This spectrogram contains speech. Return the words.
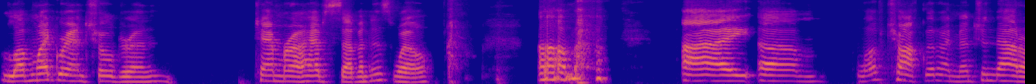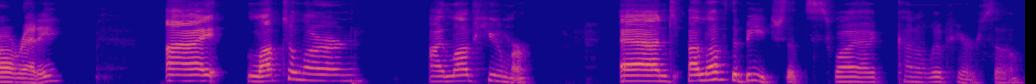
love my grandchildren. Tamara, I have seven as well. Um, I um, love chocolate. I mentioned that already. I love to learn. I love humor. And I love the beach. That's why I kind of live here. So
